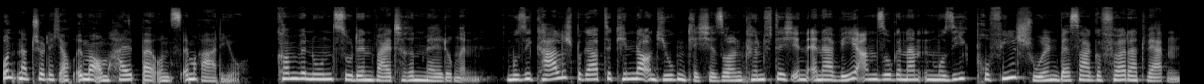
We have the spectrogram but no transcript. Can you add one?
und natürlich auch immer um halb bei uns im Radio. Kommen wir nun zu den weiteren Meldungen. Musikalisch begabte Kinder und Jugendliche sollen künftig in NRW an sogenannten Musikprofilschulen besser gefördert werden.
